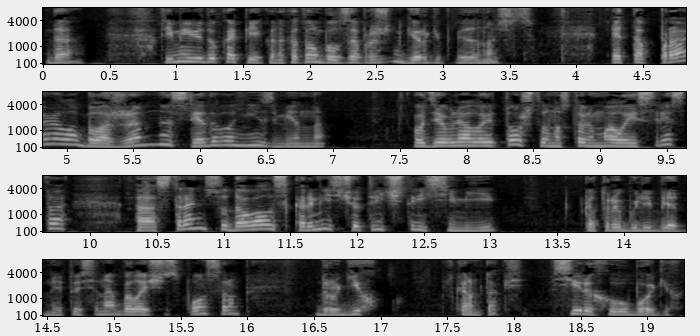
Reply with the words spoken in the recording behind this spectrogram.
Да. Имею в виду копейку, на котором был изображен Георгий Победоносец. Это правило блаженное следовало неизменно. Удивляло и то, что на столь малые средства а страницу удавалось кормить еще 3-4 семьи, которые были бедные. То есть она была еще спонсором других, скажем так, сирых и убогих.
